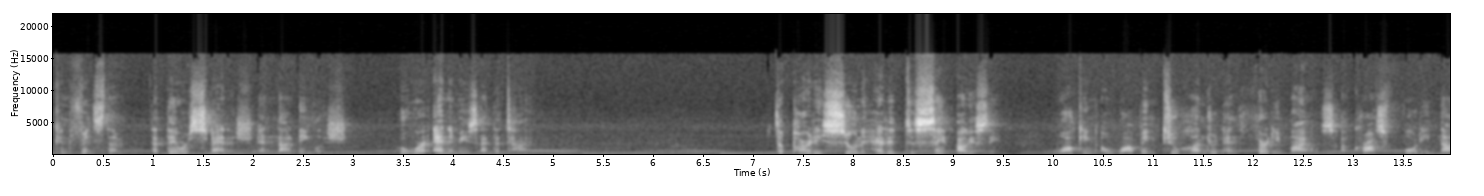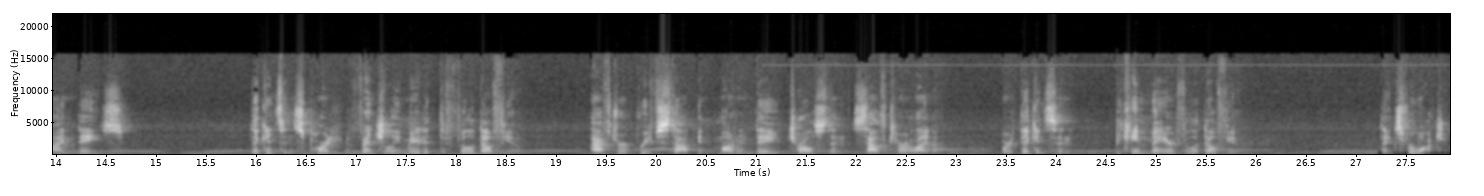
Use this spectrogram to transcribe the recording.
convinced them that they were Spanish and not English, who were enemies at the time. The party soon headed to St. Augustine, walking a whopping 230 miles across 49 days. Dickinson's party eventually made it to Philadelphia after a brief stop in modern day Charleston, South Carolina, where Dickinson became mayor of Philadelphia. Thanks for watching.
